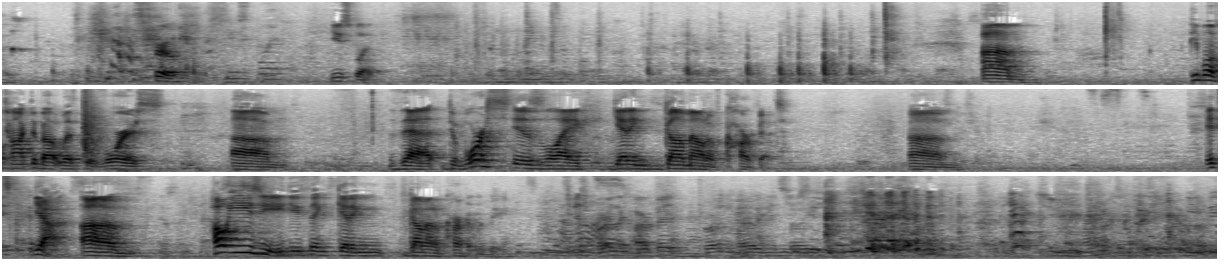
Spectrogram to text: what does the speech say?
It's true. You split. You split. Make it simple. Um, people have talked about with divorce um, that divorce is like getting gum out of carpet. Um, it's yeah. Um, how easy do you think getting gum out of carpet would be? You just burn the carpet, throw it in the garbage, so you.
